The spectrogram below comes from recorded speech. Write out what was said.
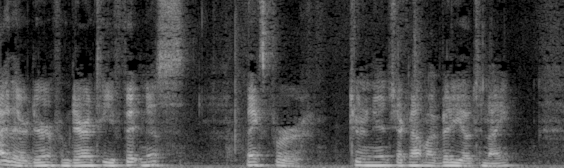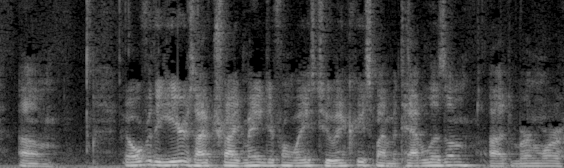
Hi there, Darin from Darin T Fitness. Thanks for tuning in, checking out my video tonight. Um, over the years, I've tried many different ways to increase my metabolism, uh, to burn more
